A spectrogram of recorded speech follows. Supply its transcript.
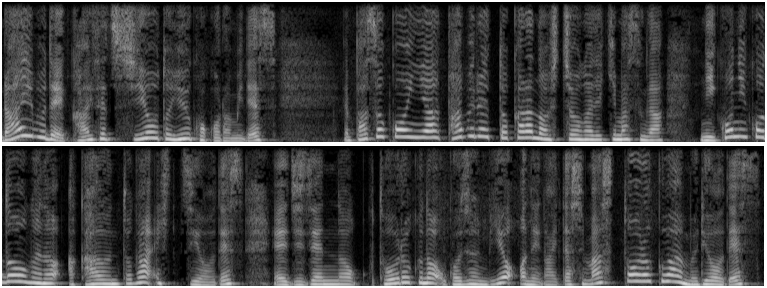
ライブで解説しようという試みです。パソコンやタブレットからの視聴ができますが、ニコニコ動画のアカウントが必要です。えー、事前の登録のご準備をお願いいたします。登録は無料です。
